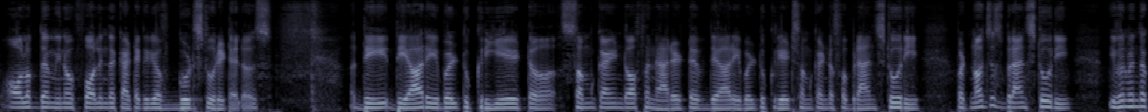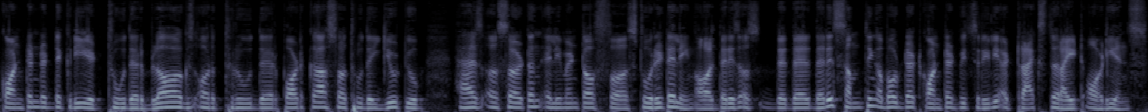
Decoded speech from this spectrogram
all of them you know fall in the category of good storytellers they they are able to create uh, some kind of a narrative they are able to create some kind of a brand story but not just brand story even when the content that they create through their blogs or through their podcasts or through the youtube has a certain element of uh, storytelling or there is a there, there is something about that content which really attracts the right audience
